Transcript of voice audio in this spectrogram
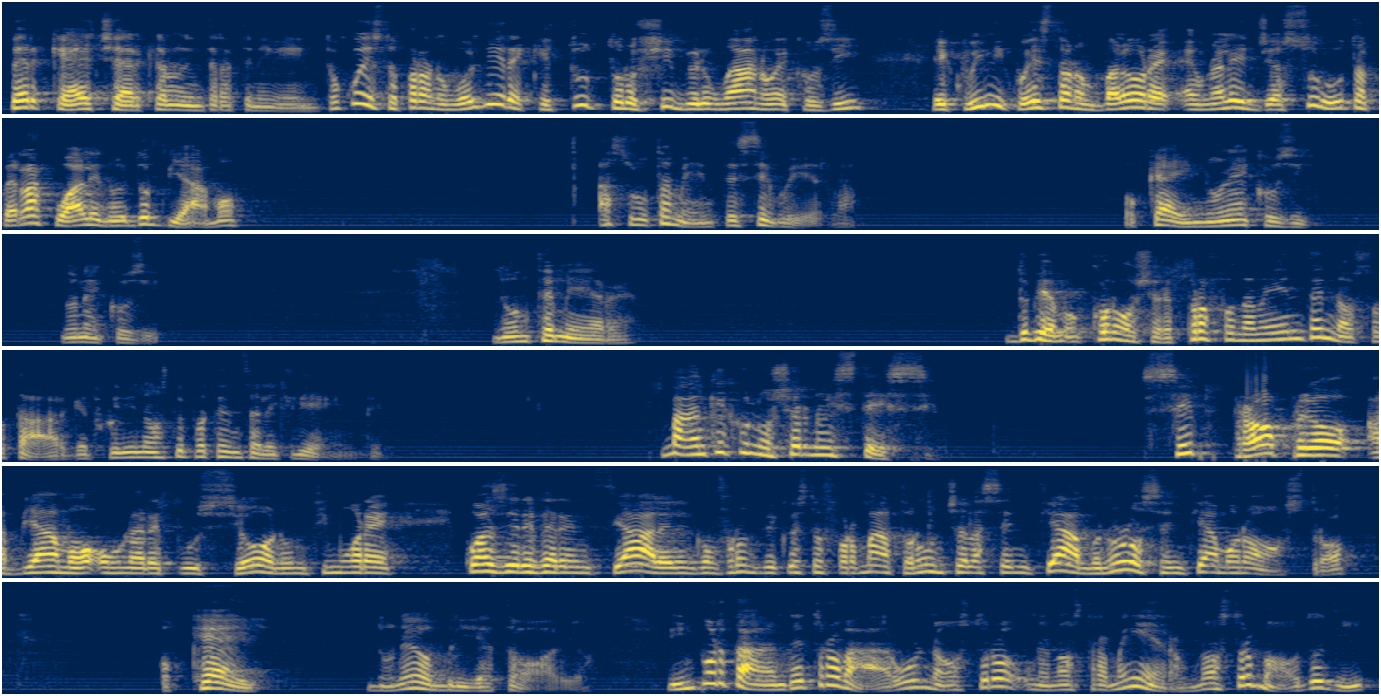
perché cercano l'intrattenimento. Questo però non vuol dire che tutto lo scibile umano è così e quindi questo è un valore, è una legge assoluta per la quale noi dobbiamo assolutamente seguirla. Ok? Non è così, non è così. Non temere. Dobbiamo conoscere profondamente il nostro target, quindi i nostri potenziali clienti, ma anche conoscere noi stessi. Se proprio abbiamo una repulsione, un timore quasi reverenziale nei confronti di questo formato, non ce la sentiamo, non lo sentiamo nostro, ok, non è obbligatorio. L'importante è trovare un nostro, una nostra maniera, un nostro modo di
